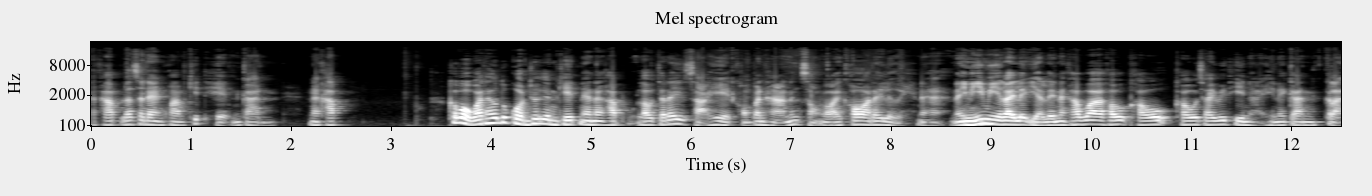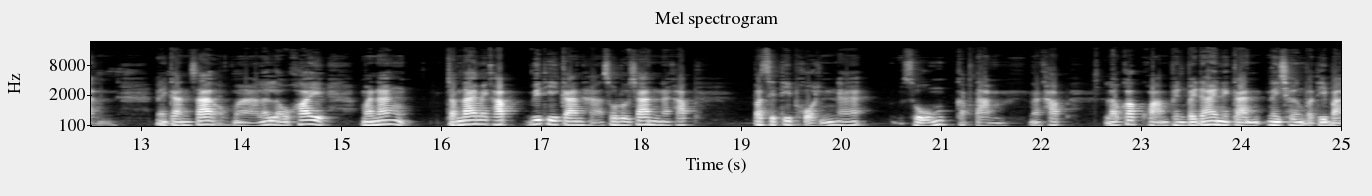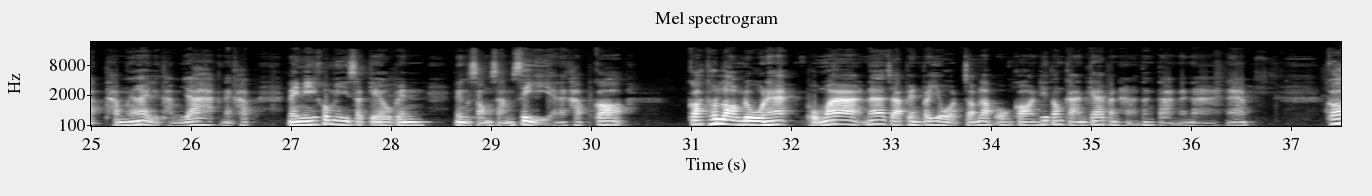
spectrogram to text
นะครับแล้วแสดงความคิดเห็นกันนะครับเขาบอกว่าถ้าทุกคนช่วยกันคิดเนี่ยนะครับ เราจะได้สาเหตุของปัญหาทั้ง200 ข้อได้เลยนะฮะในนี้มีรายละเอียดเลยนะครับว่าเขาเขาเขาใช้วิธีไหนในการกลั่นในการสร้างออกมาแล้วเราค่อยมานั่งจำได้ไหมครับ วิธีการหาโซลูชันนะครับ ประสิทธิผลนะฮะสูงกับต่ำนะครับ แล้วก็ความเป็นไปได้ในการในเชิงปฏิบัติทำง่ายหรือทำยากนะครับ ในนี้เขามีสเกลเป็น 1 2 3 4 นะครับ ก็ก็ทดลองดูนะฮะผมว่าน่าจะเป็นประโยชน์สำหรับองค์กรที่ต้องการแก้ปัญหาต่างๆ นานานะครับก็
